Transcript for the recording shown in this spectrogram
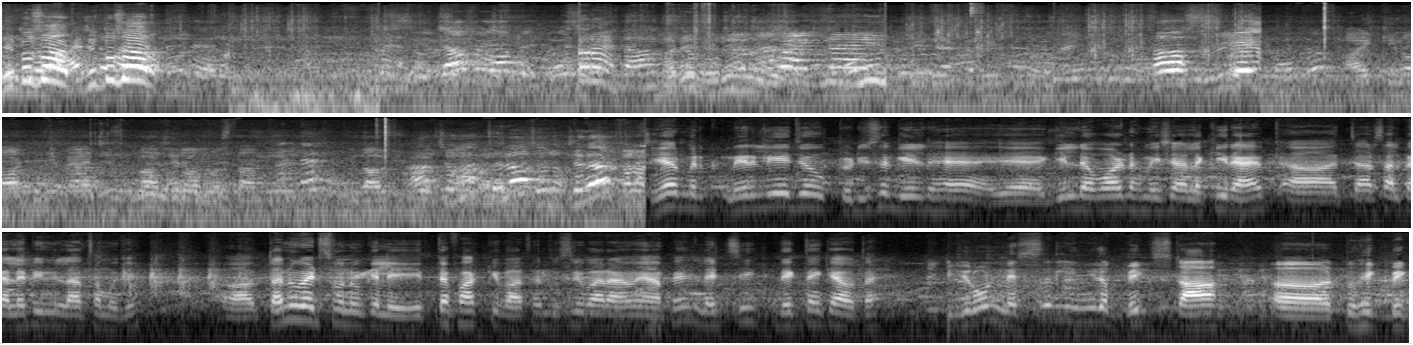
Jeetu sir Jeetu sir I cannot imagine Bajirao Mastani without यार मेरे मेरे लिए जो प्रोड्यूसर गिल्ड है ये गिल्ड अवार्ड हमेशा लकी रहा है। चार साल पहले भी मिला था मुझे। तनु वेट्स मनु के लिए इत्तेफाक की बात है दूसरी बार आया हूँ यहाँ पे। लेट्स सी देखते हैं क्या होता है। you don't necessarily need a big star uh, to hit big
